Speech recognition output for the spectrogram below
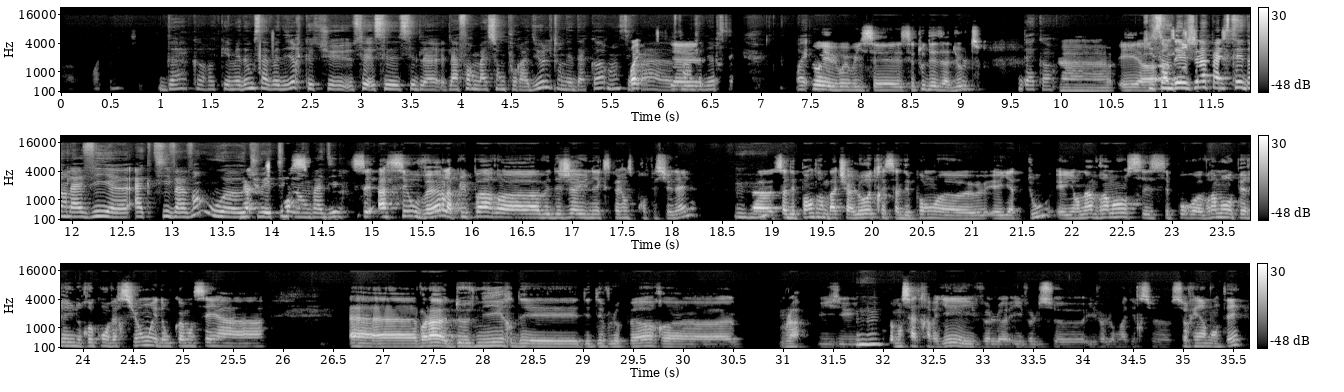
D'accord, ok. Mais donc ça veut dire que tu, c'est, c'est, de, la, formation pour adultes, on est d'accord hein c'est pas, Oui, oui, oui, oui c'est, tous des adultes. D'accord. et, qui sont déjà passés dans la vie active avant ou bah, tu étais, on va dire? C'est assez ouvert. La plupart avaient déjà une expérience professionnelle. Mmh euh, ça dépend d'un batch à l'autre et ça dépend, euh, et il y a de tout. Et il y en a vraiment, c'est pour euh, vraiment opérer une reconversion et donc commencer à, voilà, devenir des, des développeurs. voilà, ils, mmh commencent à travailler et ils veulent, ils veulent, se, ils veulent on va dire, se, se réinventer.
